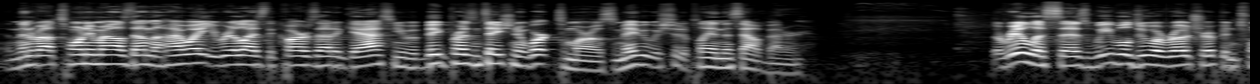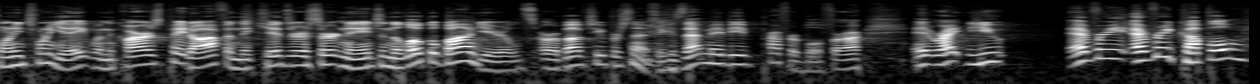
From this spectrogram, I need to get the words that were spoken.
And then about 20 miles down the highway, you realize the car's out of gas, and you have a big presentation at work tomorrow, so maybe we should have planned this out better. The realist says we will do a road trip in 2028 when the car is paid off and the kids are a certain age and the local bond yields are above 2% because that may be preferable for our it, right you every every couple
